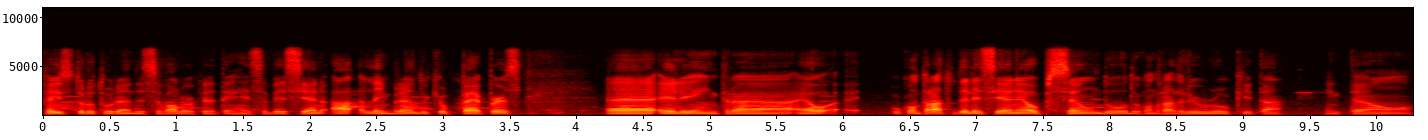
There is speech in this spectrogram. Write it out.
reestruturando esse valor que ele tem que receber esse ano. Ah, lembrando que o Peppers, é, ele entra. É o, o contrato dele esse ano é a opção do, do contrato de rookie, tá? Então,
